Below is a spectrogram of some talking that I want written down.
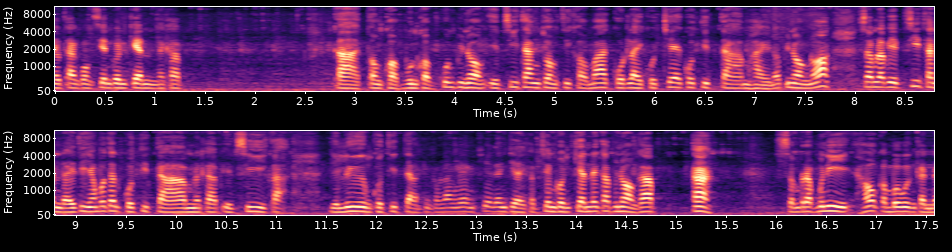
แนวทางของเซียนกอนแกนนะครับก็ต้องขอบบุญขอบคุณพี่น้องเอฟซีทางช่องที่เข้ามากดไลค์กดแชร์กดติดตามให้เนาะพี่น้องเนาะสำหรับเอฟซีท่านใดที่ยังไม่ทันกดติดตามนะครับเอฟซีก็อย่าลืมกดติดตามเป็นกำลังแรงเชียร์แรงใจกับเซียนกอนแกนด้วยครับพี่น้องครับอะสำหรับมื้อนี้เฮากำลังเบิ่งกัน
